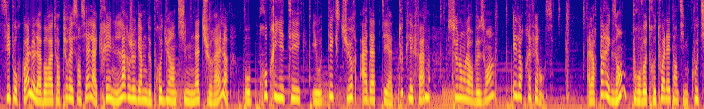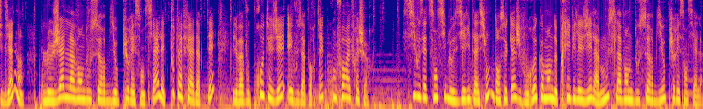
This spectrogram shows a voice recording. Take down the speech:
C'est pourquoi le laboratoire Pure Essentiel a créé une large gamme de produits intimes naturels aux propriétés et aux textures adaptées à toutes les femmes selon leurs besoins leurs préférences. Alors par exemple, pour votre toilette intime quotidienne, le gel lavant douceur bio pur essentiel est tout à fait adapté. Il va vous protéger et vous apporter confort et fraîcheur. Si vous êtes sensible aux irritations, dans ce cas, je vous recommande de privilégier la mousse lavande douceur bio pur essentiel.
